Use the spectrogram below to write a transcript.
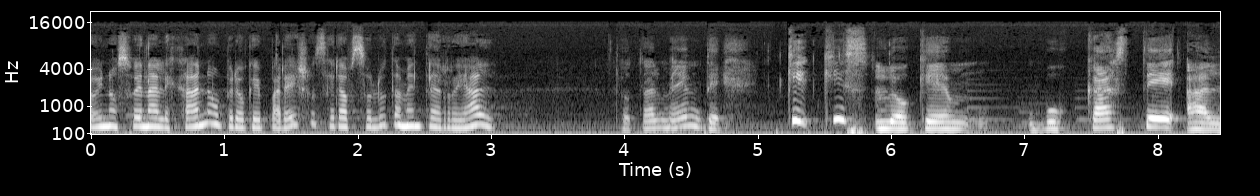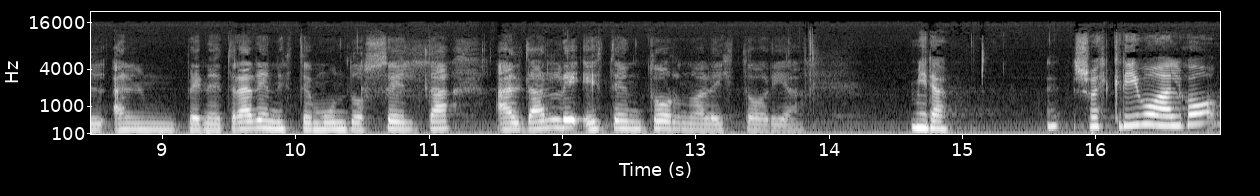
hoy nos suena lejano, pero que para ellos era absolutamente real. Totalmente. ¿Qué, es lo que buscaste al, al, penetrar en este mundo celta, al darle este entorno a la historia? Mira, yo escribo algo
